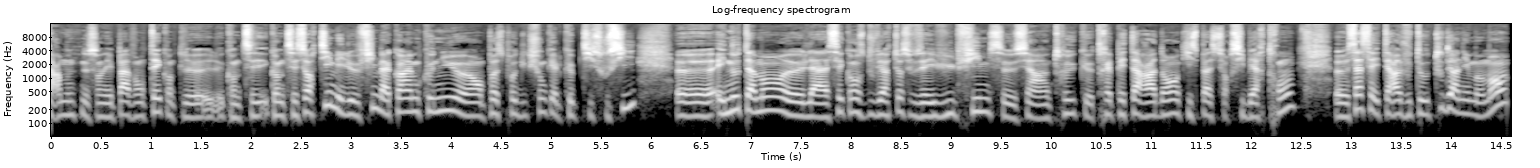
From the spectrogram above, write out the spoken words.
Paramount ne s'en est pas vanté quand c'est sorti, mais le film a quand même connu euh, en post-production quelques petits soucis, euh, et notamment euh, la séquence d'ouverture. Si vous avez vu le film, c'est un truc très pétaradant qui se passe sur Cybertron. Euh, ça, ça a été rajouté au tout dernier moment,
